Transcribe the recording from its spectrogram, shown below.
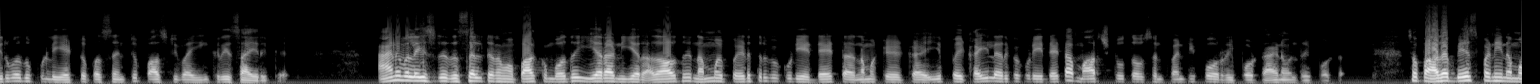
இருபது புள்ளி எட்டு பர்சன்ட் பாசிட்டிவாக இன்க்ரீஸ் ஆகிருக்கு ஆனுவலைஸ்டு ரிசல்ட்டை நம்ம பார்க்கும்போது இயர் ஆன் இயர் அதாவது நம்ம இப்போ எடுத்திருக்கக்கூடிய டேட்டா நமக்கு க இப்போ கையில் இருக்கக்கூடிய data March two thousand twenty four report annual report so இப்போ அதை பேஸ் பண்ணி நம்ம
